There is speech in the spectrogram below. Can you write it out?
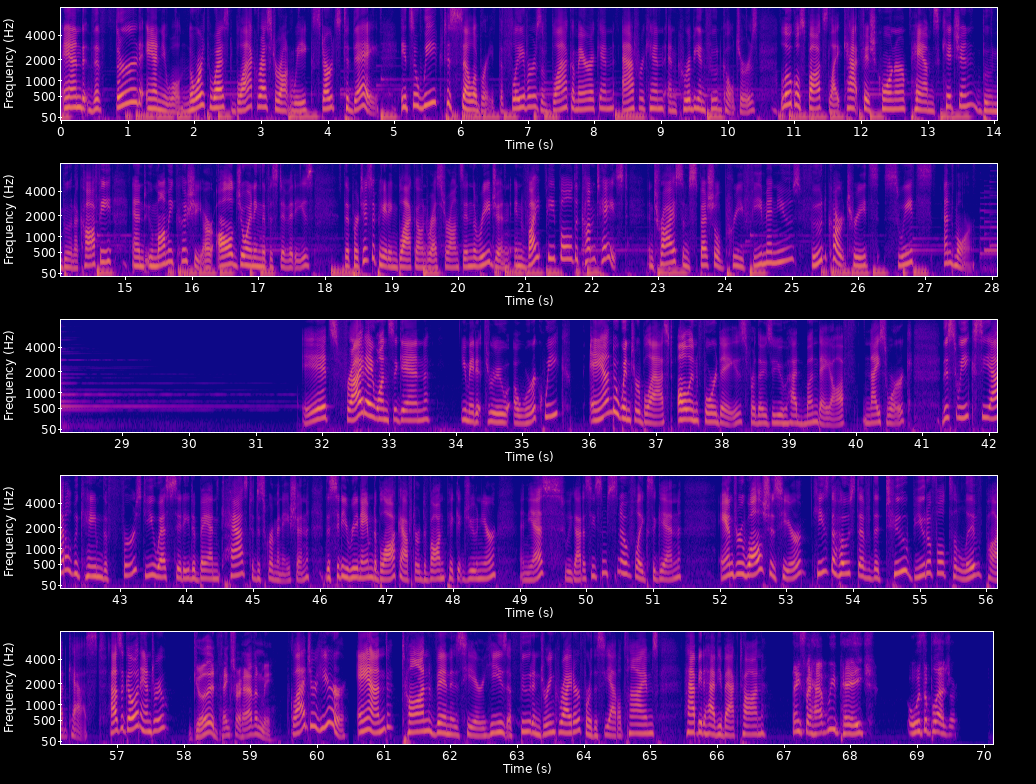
And the third annual Northwest Black Restaurant Week starts today. It's a week to celebrate the flavors of Black American, African, and Caribbean food cultures. Local spots like Catfish Corner, Pam's Kitchen, Boon Boona Coffee, and Umami Kushi are all joining the festivities. The participating Black owned restaurants in the region invite people to come taste and try some special prix fixe menus, food cart treats, sweets, and more. It's Friday once again. You made it through a work week and a winter blast all in four days for those of you who had Monday off. Nice work. This week, Seattle became the first U.S. city to ban caste discrimination. The city renamed a block after Devon Pickett Jr. And yes, we got to see some snowflakes again. Andrew Walsh is here. He's the host of the Too Beautiful to Live podcast. How's it going, Andrew? Good. Thanks for having me. Glad you're here. And Tan Vinh is here. He's a food and drink writer for the Seattle Times. Happy to have you back, Tan. Thanks for having me, Paige. Always a pleasure.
